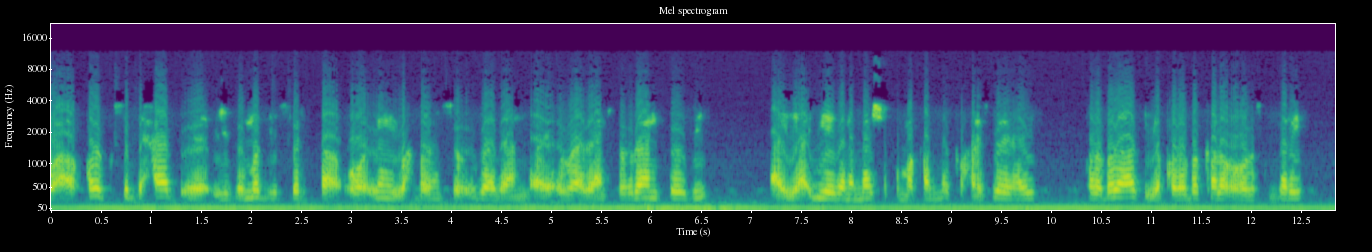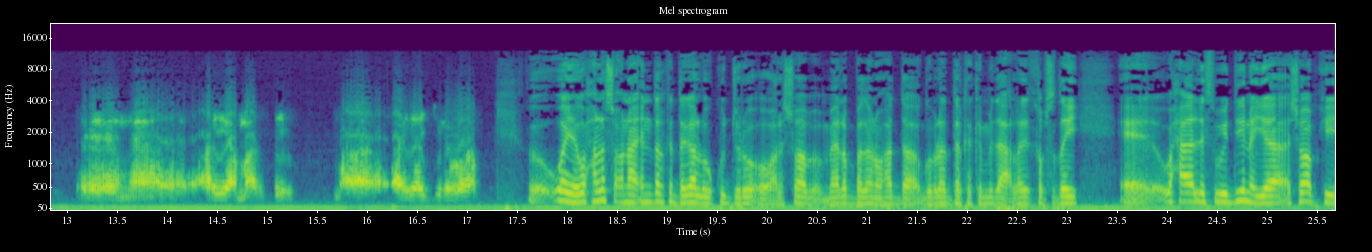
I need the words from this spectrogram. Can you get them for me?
waa qodobka saddexaad ciidamadii sirta oo inay wax badan soo ogaadaan ogaadaan xoraantoodii ayaa iyagana meesha ku maqan marka waxaan is leeyahay qodobadaas iyo qodobo kale oo la isku daray ayaa maaragtay ayaa jira wa waaya waxaan la socnaa in dalka dagaal uu ku jiro oo al-shabaab meelo badan oo hadda gobollada dalka ka mid ah laga qabsaday. Waxaa la isweydiinayaa al-shabaabkii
